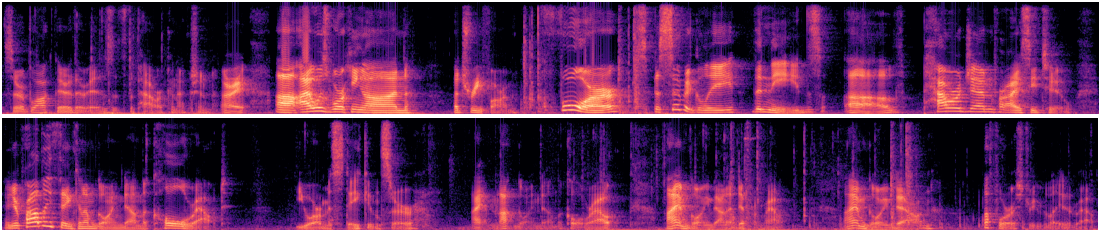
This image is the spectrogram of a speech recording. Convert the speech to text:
is there a block there? There is. It's the power connection. All right. Uh, I was working on a tree farm for specifically the needs of power gen for IC2. And you're probably thinking I'm going down the coal route. You are mistaken, sir. I am not going down the coal route. I am going down a different route. I am going down a forestry related route.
